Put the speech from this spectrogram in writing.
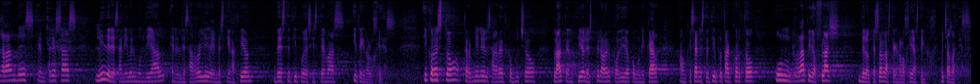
grandes empresas líderes a nivel mundial en el desarrollo y la investigación de este tipo de sistemas y tecnologías. Y con esto termino y les agradezco mucho la atención. Espero haber podido comunicar, aunque sea en este tiempo tan corto, un rápido flash de lo que son las tecnologías 5G. Muchas gracias.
